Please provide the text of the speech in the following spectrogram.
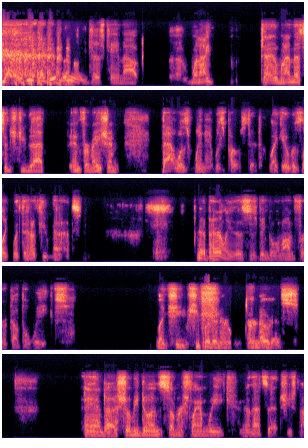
yeah, it, it, literally just came out uh, when I when I messaged you that information. That was when it was posted. Like it was like within a few minutes. And apparently, this has been going on for a couple weeks. Like she she put in her her notice, and uh, she'll be doing SummerSlam week, and that's it. She's done.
